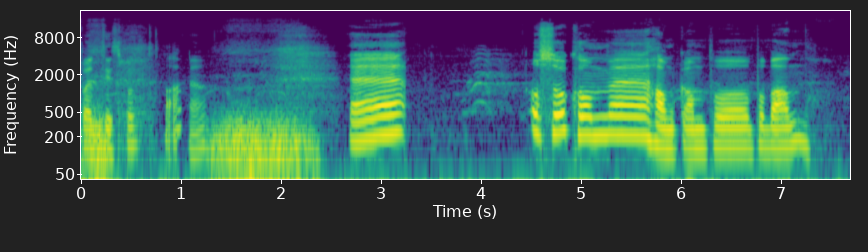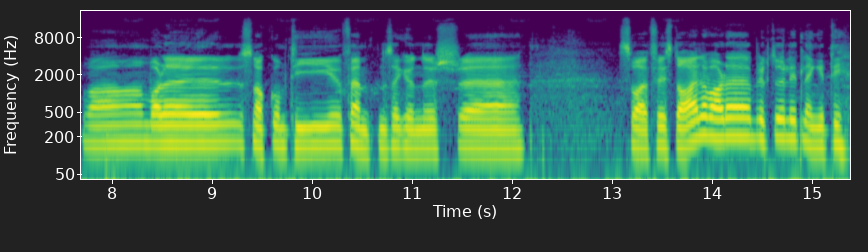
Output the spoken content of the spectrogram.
på et tidspunkt. Ja. Eh, og så kom eh, HamKam på, på, banen. Hva, var det snakk om 10-15 sekunders eh, svarfrist da, eller var det, brukte du litt lengre tid?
